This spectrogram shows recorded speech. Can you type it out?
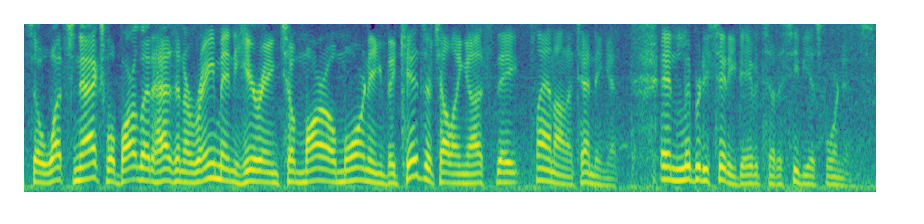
So what's next? Well, Bartlett has an arraignment hearing tomorrow morning. The kids are telling us they plan on attending it. In Liberty City, David Sutta CBS 4 News.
